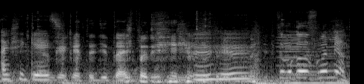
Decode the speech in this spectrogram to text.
Офигеть. Какая-то деталь по двери. Это показался момент.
